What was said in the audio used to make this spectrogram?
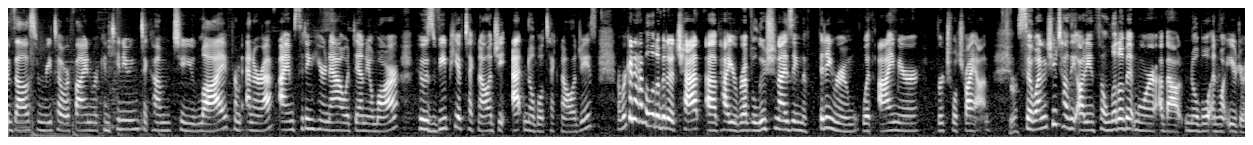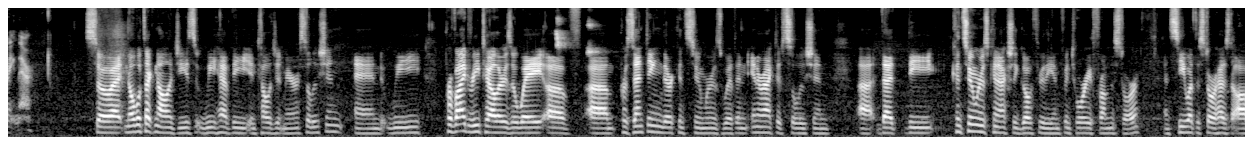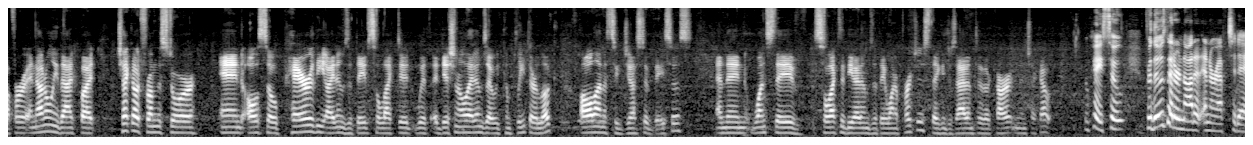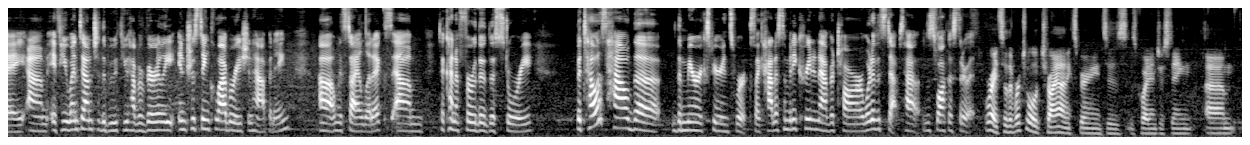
Gonzalez from Retail Refine. We're continuing to come to you live from NRF. I am sitting here now with Daniel Marr, who is VP of Technology at Noble Technologies. And we're going to have a little bit of a chat of how you're revolutionizing the fitting room with iMirror virtual try-on. Sure. So why don't you tell the audience a little bit more about Noble and what you're doing there? So at Noble Technologies, we have the intelligent mirror solution, and we provide retailers a way of um, presenting their consumers with an interactive solution uh, that the consumers can actually go through the inventory from the store and see what the store has to offer. And not only that, but check out from the store and also pair the items that they've selected with additional items that would complete their look, all on a suggestive basis. And then once they've selected the items that they want to purchase, they can just add them to their cart and then check out. Okay, so for those that are not at NRF today, um, if you went down to the booth, you have a very interesting collaboration happening um, with Stylitics um, to kind of further the story. But tell us how the the mirror experience works. Like, how does somebody create an avatar? What are the steps? How just walk us through it. Right. So the virtual try-on experience is is quite interesting. Um,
